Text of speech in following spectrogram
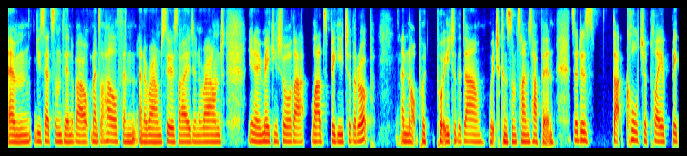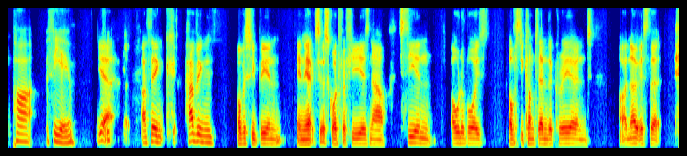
Um, you said something about mental health and, and around suicide and around, you know, making sure that lads big each other up mm-hmm. and not put put each other down, which can sometimes happen. So does that culture play a big part for you? Yeah, I think having obviously been in the Exeter squad for a few years now, seeing older boys obviously come to the end of their career, and I noticed that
